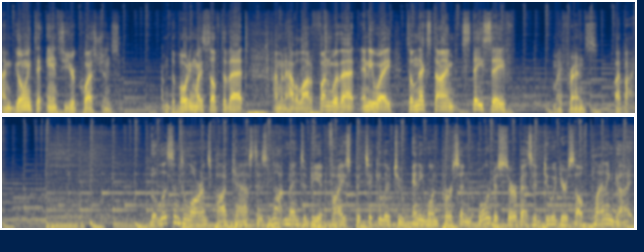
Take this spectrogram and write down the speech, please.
I'm going to answer your questions. I'm devoting myself to that. I'm going to have a lot of fun with that. Anyway, till next time, stay safe, my friends. Bye bye. The Listen to Lawrence podcast is not meant to be advice particular to any one person or to serve as a do it yourself planning guide.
